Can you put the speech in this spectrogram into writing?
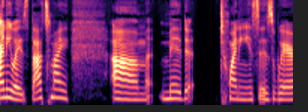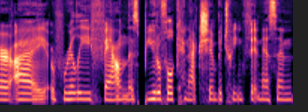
anyways, that's my um, mid 20s is where I really found this beautiful connection between fitness and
